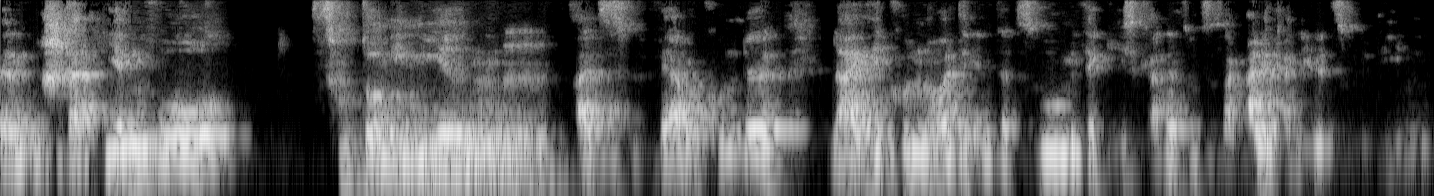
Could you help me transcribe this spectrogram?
ähm, statt irgendwo zu dominieren Mhm. als Werbekunde, neigen die Kunden heute eben dazu, mit der Gießkanne sozusagen alle Kanäle zu bedienen.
